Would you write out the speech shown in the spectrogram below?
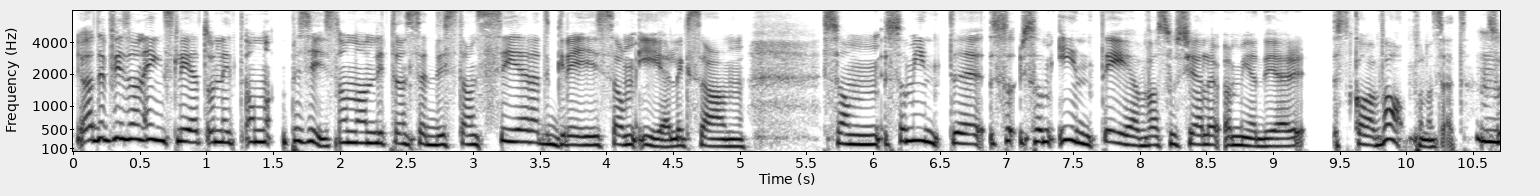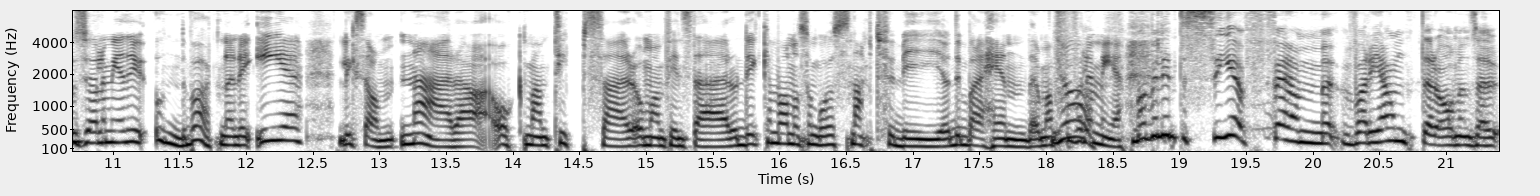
Ja, det finns en ängslighet och, en och precis, och någon liten så här, distanserad grej som är liksom som, som, inte, som inte är vad sociala medier ska vara på något sätt. Mm. Sociala medier är ju underbart när det är liksom nära och man tipsar och man finns där och det kan vara något som går snabbt förbi och det bara händer. Man får följa med. Man vill inte se fem varianter av en så här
